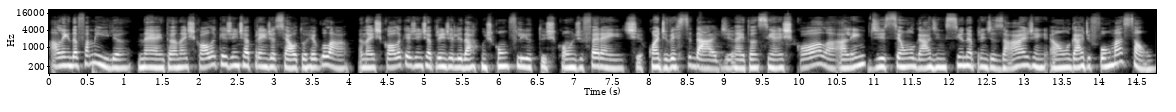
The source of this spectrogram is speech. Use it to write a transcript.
além da família, né? Então é na escola que a gente aprende a se autorregular. É na escola que a gente aprende a lidar com os conflitos, com o diferente, com a diversidade. Né? Então, assim, a escola, além de ser um lugar de ensino e aprendizagem, é um lugar de formação,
